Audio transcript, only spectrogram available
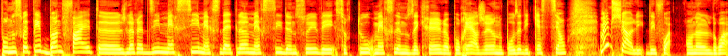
pour nous souhaiter bonne fête. Euh, je leur ai dit merci, merci d'être là, merci de nous suivre et surtout merci de nous écrire pour réagir, nous poser des questions, chialer des fois. On a le droit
